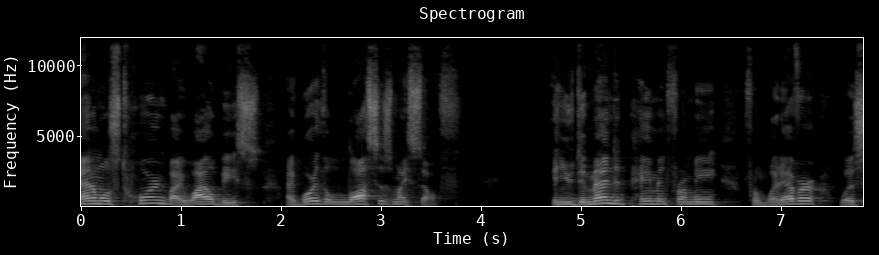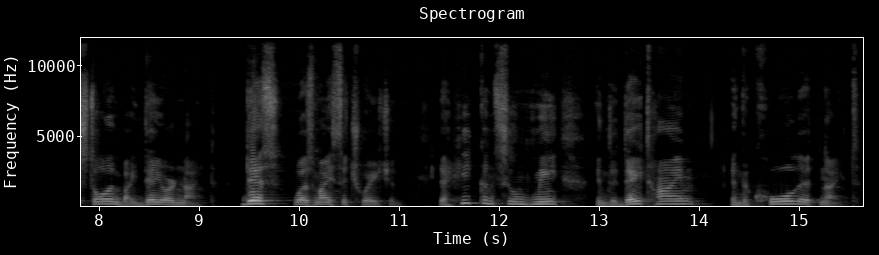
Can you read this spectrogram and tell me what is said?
animals torn by wild beasts. I bore the losses myself. And you demanded payment from me from whatever was stolen by day or night. This was my situation. The heat consumed me in the daytime and the cold at night,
